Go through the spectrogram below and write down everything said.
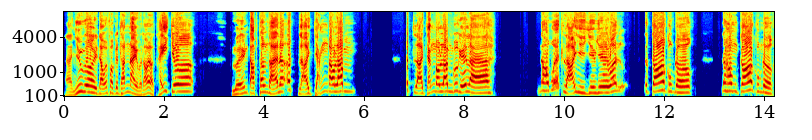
À, nhiều người đọc cái phần kinh thánh này và nói là thấy chưa? Luyện tập thân thể đó ích lợi chẳng bao lâm. Ích lợi chẳng bao lâm có nghĩa là nó không có ích lợi gì nhiều nhiều hết. Nó có cũng được nó không có cũng được.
